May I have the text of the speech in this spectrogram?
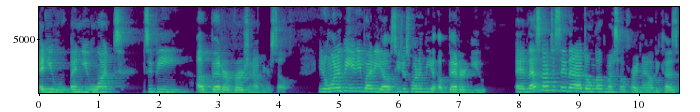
and you and you want to be a better version of yourself. You don't want to be anybody else, you just want to be a better you. And that's not to say that I don't love myself right now because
